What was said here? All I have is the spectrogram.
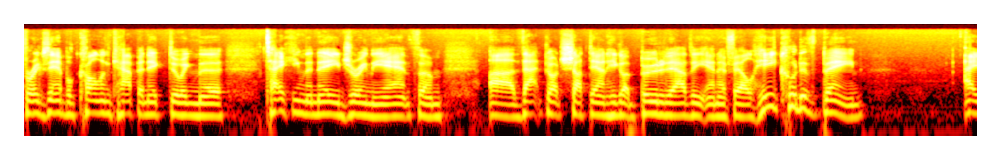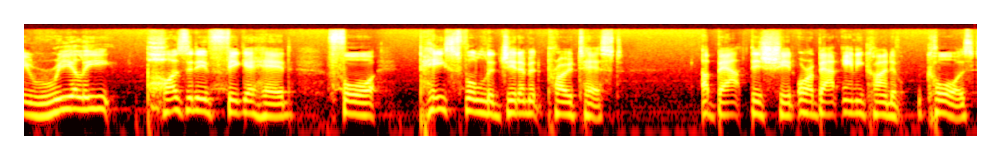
for example, Colin Kaepernick doing the taking the knee during the anthem, uh, that got shut down. He got booted out of the NFL. He could have been a really positive figurehead for peaceful, legitimate protest about this shit or about any kind of cause.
